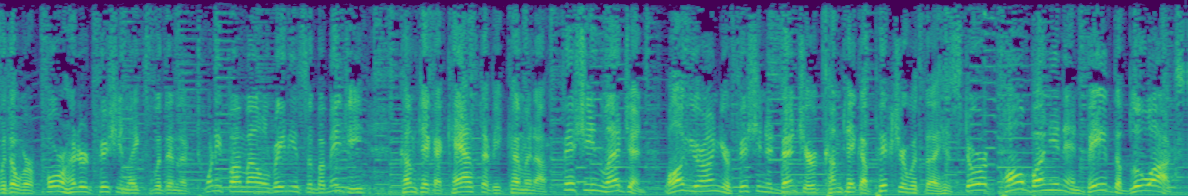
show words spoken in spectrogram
With over 400 fishing lakes within a 25 mile radius of Bemidji, come take a cast at becoming a fishing legend. While you're on your fishing adventure, come take a picture with the historic Paul Bunyan and Babe the Blue Ox.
